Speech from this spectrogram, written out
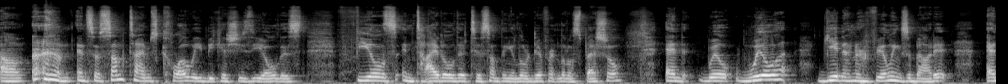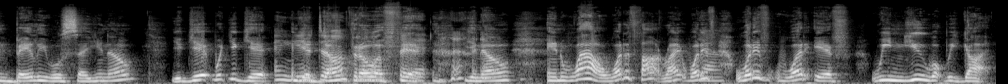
Um and so sometimes Chloe because she's the oldest feels entitled to something a little different a little special and will will get in her feelings about it and Bailey will say you know you get what you get and, you, don't, throw, a fit, you know and wow what a thought right what Yeah. if what if what if we knew what we got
